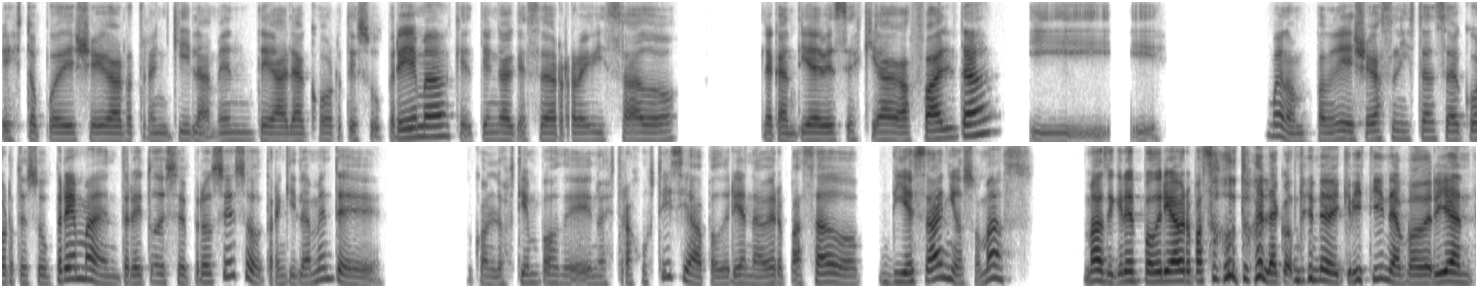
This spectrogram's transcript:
Esto puede llegar tranquilamente a la Corte Suprema, que tenga que ser revisado la cantidad de veces que haga falta. Y, bueno, cuando llegas a la instancia de Corte Suprema, entre todo ese proceso, tranquilamente, con los tiempos de nuestra justicia, podrían haber pasado 10 años o más. Más, si querés, podría haber pasado toda la condena de Cristina, podrían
